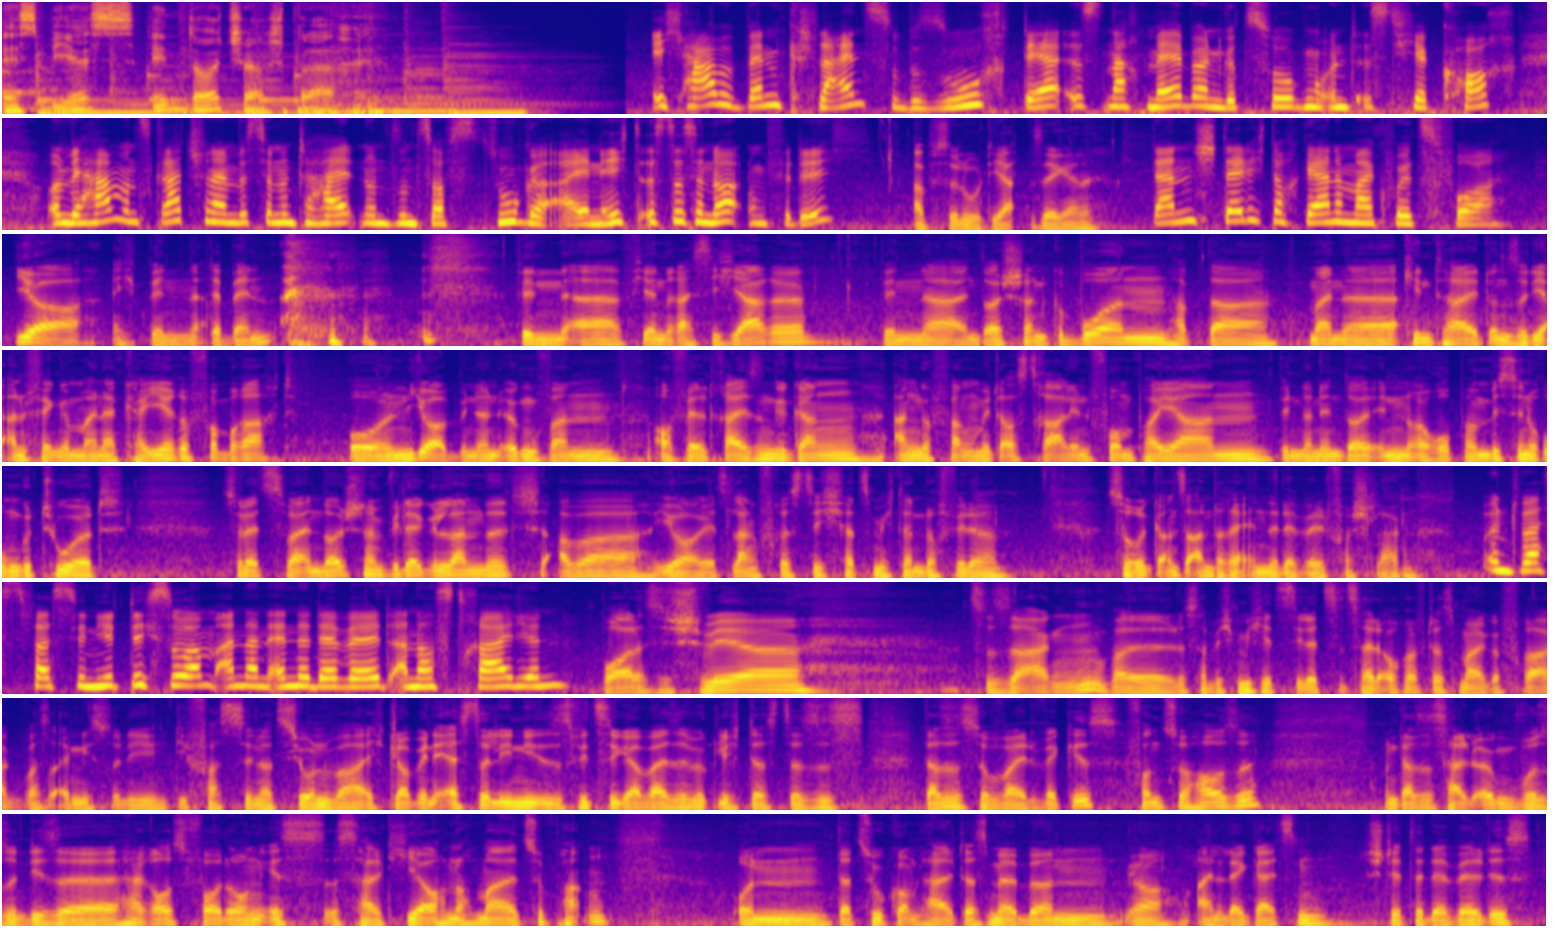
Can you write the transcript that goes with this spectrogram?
SBS in deutscher Sprache. Ich habe Ben Klein zu Besuch. Der ist nach Melbourne gezogen und ist hier Koch. Und wir haben uns gerade schon ein bisschen unterhalten und uns aufs Du geeinigt. Ist das in Ordnung für dich? Absolut, ja, sehr gerne. Dann stell dich doch gerne mal kurz vor. Ja, ich bin der Ben. bin äh, 34 Jahre, bin äh, in Deutschland geboren, habe da meine Kindheit und so die Anfänge meiner Karriere verbracht. Und ja, bin dann irgendwann auf Weltreisen gegangen, angefangen mit Australien vor ein paar Jahren, bin dann in, in Europa ein bisschen rumgetourt. Zuletzt zwar in Deutschland wieder gelandet, aber ja, jetzt langfristig hat es mich dann doch wieder zurück ans andere Ende der Welt verschlagen. Und was fasziniert dich so am anderen Ende der Welt an Australien? Boah, das ist schwer zu sagen, weil das habe ich mich jetzt die letzte Zeit auch öfters mal gefragt, was eigentlich so die, die Faszination war. Ich glaube, in erster Linie ist es witzigerweise wirklich, dass, dass, es, dass es so weit weg ist von zu Hause. Und dass es halt irgendwo so diese Herausforderung ist, es halt hier auch nochmal zu packen. Und dazu kommt halt, dass Melbourne ja, eine der geilsten Städte der Welt ist.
